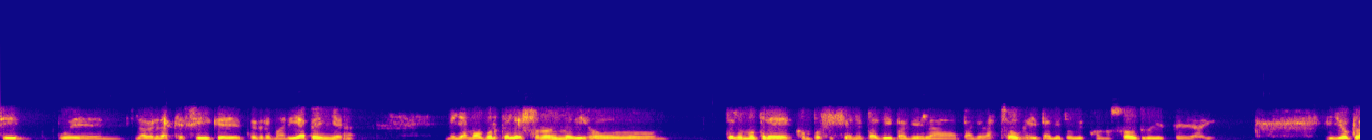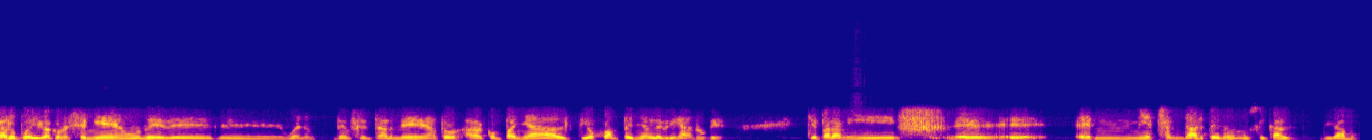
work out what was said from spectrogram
Sí, pues la verdad es que sí, que Pedro María Peña me llamó por teléfono y me dijo, tenemos tres composiciones para ti, para que, la, para que las toques y para que toques con nosotros y estés ahí. Y yo, claro, pues iba con ese miedo de, de, bueno, de enfrentarme a, acompañar al tío Juan Peña Lebrijano, que, que para mí es, mi estandarte, ¿no? Musical, digamos.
